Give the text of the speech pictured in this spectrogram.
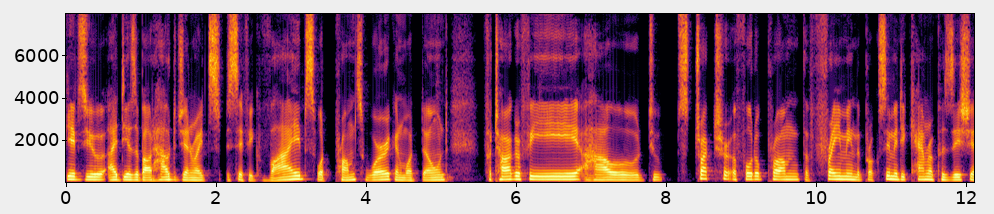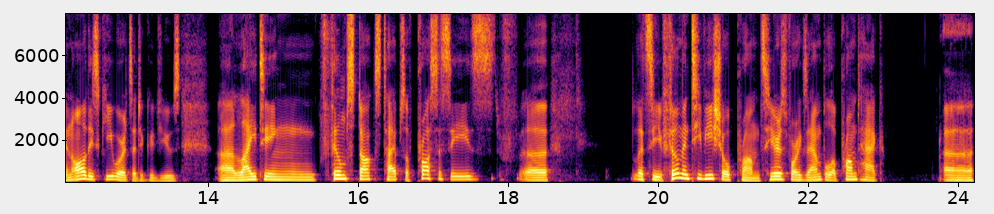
gives you ideas about how to generate specific vibes, what prompts work and what don't. Photography, how to structure a photo prompt, the framing, the proximity, camera position, all these keywords that you could use. Uh, lighting, film stocks, types of processes. Uh, let's see, film and TV show prompts. Here's, for example, a prompt hack. Uh,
